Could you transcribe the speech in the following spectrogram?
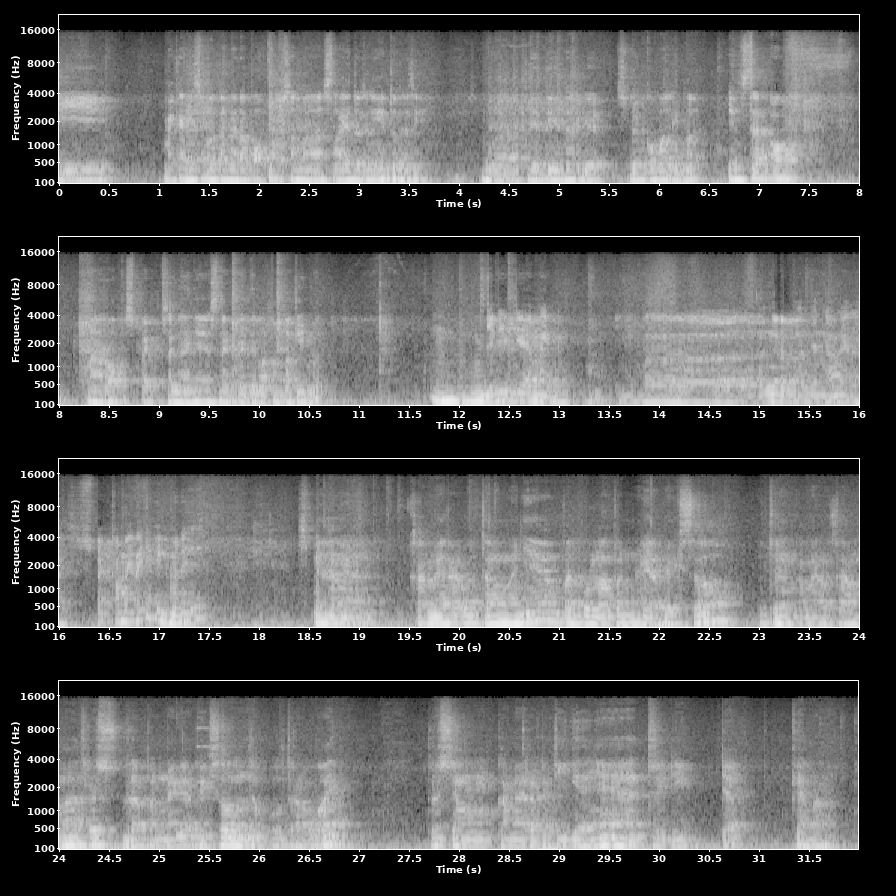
mekanisme kamera pop-up sama slidernya itu nggak sih? Buat gantiin harga 9,5 instead of naruh spek seenggaknya Snapdragon 845 Hmm, jadi dia main ini mengedepankan kamera. Spek kameranya kayak gimana sih? spek kamera Nah, kamera utamanya 48 megapiksel itu yang kamera utama terus 8 megapiksel untuk ultra wide terus yang kamera ketiganya 3D depth camera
